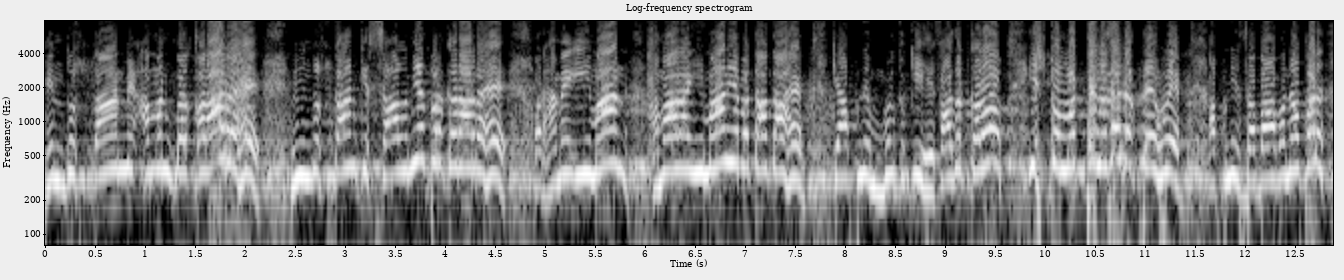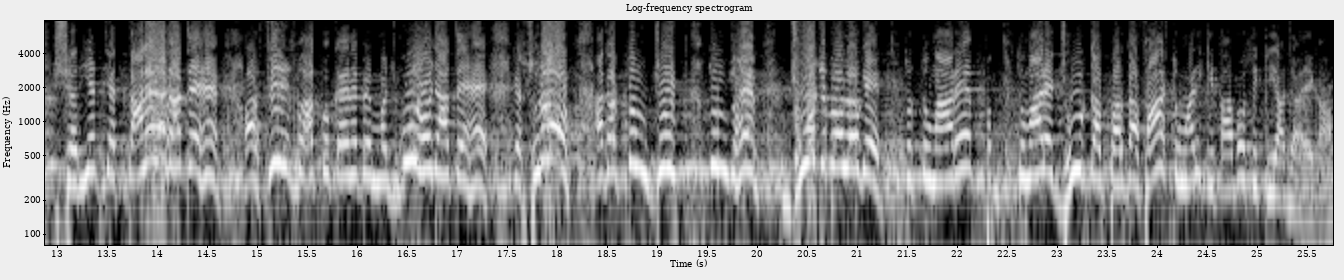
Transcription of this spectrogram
हिंदुस्तान में अमन बरकरार रहे, हिंदुस्तान की सालमियत बरकरार रहे और हमें ईमान, हमारा ईमान ये बताता है कि अपने मुल्क की हिफाजत करो इसको मद्देनजर रखते हुए अपनी जबानों पर शरीयत के ताले लगाते हैं और फिर इस बात को कहने पे मजबूर हो जाते हैं कि सुनो, अगर तुम झूठ, तुम जो है झूठ बोलोगे तो तुम्हारे तुम्हारे झूठ का पर्दाफाश तुम्हारी किताबों से किया जाएगा।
